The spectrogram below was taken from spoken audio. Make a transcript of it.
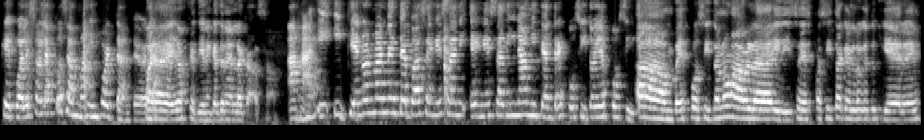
Que cuáles son las cosas más importantes, Para ellos que tienen que tener la casa. Ajá. ¿Y, ¿Y, qué normalmente pasa en esa, en esa dinámica entre esposito y esposita? Ah, esposito nos habla y dice, esposita, ¿qué es lo que tú quieres?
